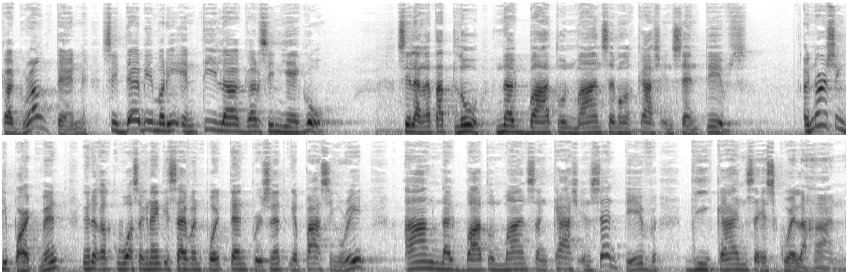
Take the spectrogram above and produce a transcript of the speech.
kag rank 10 si Debbie Marie Entila Garciniego. Sila nga tatlo nagbaton man sa mga cash incentives. Ang nursing department nga nakakuha sa 97.10% nga passing rate ang nagbaton man sang cash incentive gikan sa eskwelahan.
